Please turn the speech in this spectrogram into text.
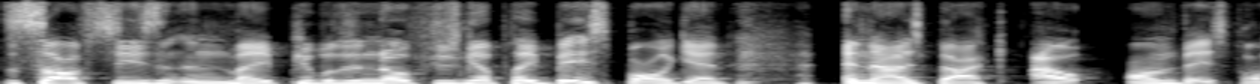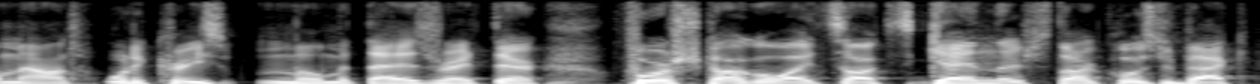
this offseason, and many people didn't know if he was going to play baseball again. And now he's back out on baseball mound. What a crazy moment that is right there. For Chicago White Sox, again, their star closer back,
